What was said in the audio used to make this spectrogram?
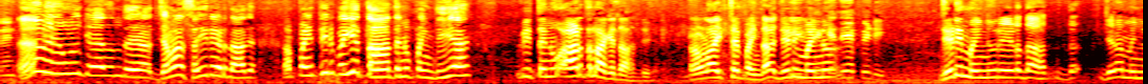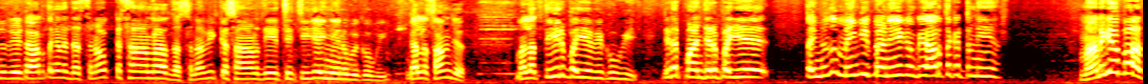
35 ਐਵੇਂ ਉਹਨੂੰ ਕਹਿ ਦਿੰਦੇ ਆ ਜਮਾ ਸਹੀ ਰੇਟ ਦੱਸ ਆ 35 ਰੁਪਏ ਤਾਂ ਤੈਨੂੰ ਪੈਂਦੀ ਆ ਵੀ ਤੈਨੂੰ ਆੜਤ ਲਾ ਕੇ ਦੱਸ ਦੇ। ਰੌਲਾ ਇੱਥੇ ਪੈਂਦਾ ਜਿਹੜੀ ਮੈਨੂੰ ਕਹਿੰਦੇ ਪਿੰਡੀ। ਜਿਹੜੀ ਮੈਨੂੰ ਰੇਟ ਦੱਸ ਦ- ਜਿਹੜਾ ਮੈਨੂੰ ਰੇਟ ਆੜਤੀਆਂ ਨੇ ਦੱਸਣਾ ਉਹ ਕਿਸਾਨ ਵਾਲਾ ਦੱਸਣਾ ਵੀ ਕਿਸਾਨ ਦੀ ਇੱਥੇ ਚੀਜ਼ ਇੰਨੇ ਨੂੰ ਵਿਕੂਗੀ। ਗੱਲ ਸਮਝ? ਮਤਲਬ 30 ਰੁਪਏ ਵਿਕੂਗੀ। ਜਿਹੜੇ 5 ਰੁਪਏ ਤੈਨੂੰ ਤਾਂ ਮਹਿੰਗੀ ਪੈਣੀ ਹੈ ਕਿਉਂਕਿ ਆੜਤ ਕੱਟਣੀ ਆ। ਮੰਨ ਗਿਆ ਬਾਤ?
